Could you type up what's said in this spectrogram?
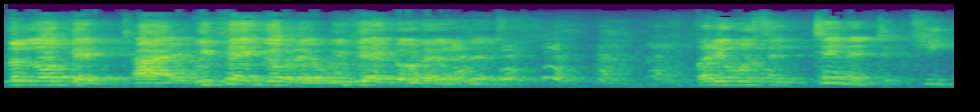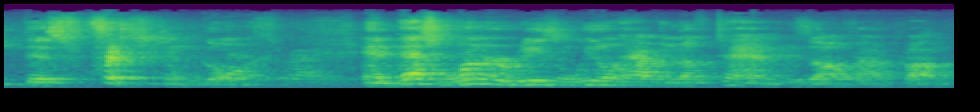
Look, okay, all right, we can't go there. We can't go there today. But it was intended to keep this friction going. That's right. And that's one of the reasons we don't have enough time to resolve our problem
